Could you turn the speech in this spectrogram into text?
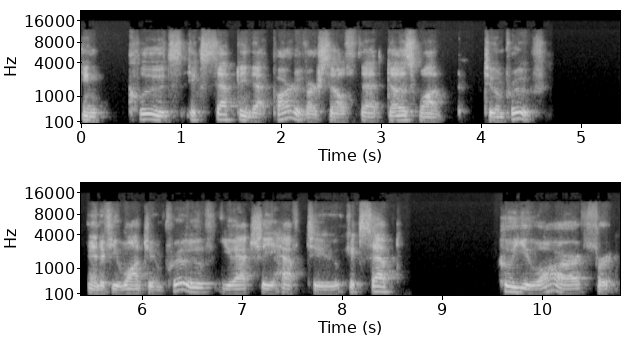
includes accepting that part of ourself that does want to improve. And if you want to improve, you actually have to accept who you are for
